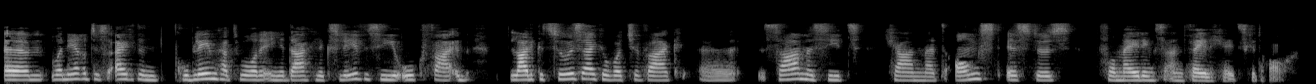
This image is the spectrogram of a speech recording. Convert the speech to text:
Um, wanneer het dus echt een probleem gaat worden in je dagelijks leven, zie je ook vaak, laat ik het zo zeggen, wat je vaak uh, samen ziet gaan met angst, is dus vermijdings- en veiligheidsgedrag.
